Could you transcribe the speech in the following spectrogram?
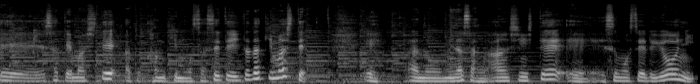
えー、避けましてあと換気もさせていただきましてえあの皆さんが安心して、えー、過ごせるように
